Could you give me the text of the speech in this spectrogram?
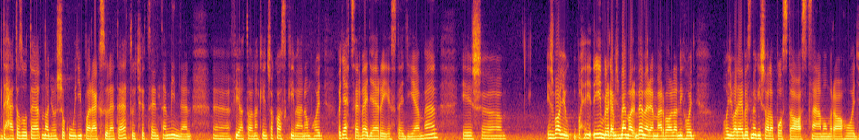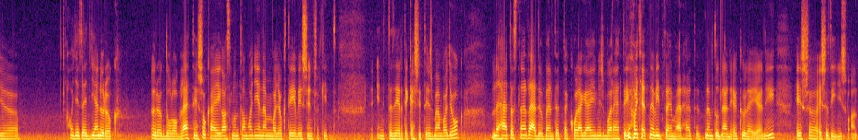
de hát azóta nagyon sok új iparág született, úgyhogy szerintem minden fiatalnak én csak azt kívánom, hogy, hogy egyszer vegyen részt egy ilyenben, és, és vagyunk, én legalábbis bemerem már vallani, hogy, hogy valójában ez meg is alapozta azt számomra, hogy, hogy ez egy ilyen örök örök dolog lett. Én sokáig azt mondtam, hogy én nem vagyok tévés, én csak itt, én itt az értékesítésben vagyok. De hát aztán rádöbbentettek kollégáim és barátaim, hogy hát ne viccelj, mert hát nem tudnál nélküle élni, és, és ez így is van.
